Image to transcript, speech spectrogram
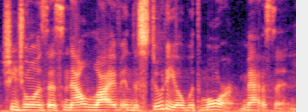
She joins us now live in the studio with more. Madison.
